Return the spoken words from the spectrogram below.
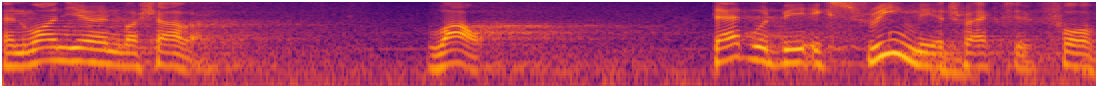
and one year in Warsaw. Wow. That would be extremely attractive for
